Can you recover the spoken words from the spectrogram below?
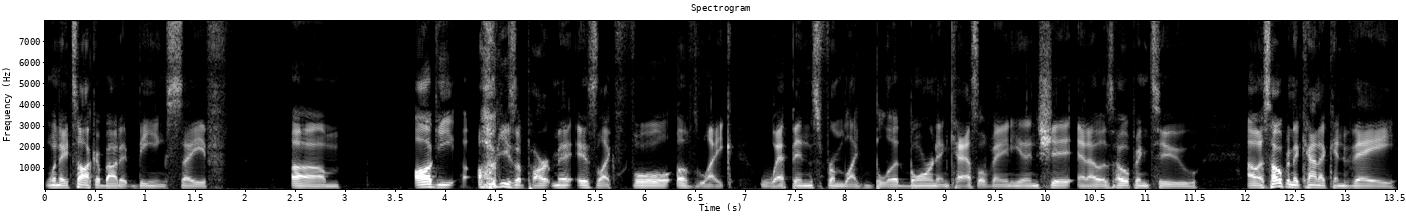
when they talk about it being safe, um Augie Augie's apartment is like full of like weapons from like Bloodborne and Castlevania and shit and I was hoping to I was hoping to kind of convey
